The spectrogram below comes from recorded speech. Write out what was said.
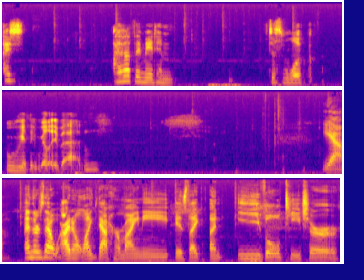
i just i thought they made him just look really really bad yeah, and there's that. I don't like that Hermione is like an evil teacher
